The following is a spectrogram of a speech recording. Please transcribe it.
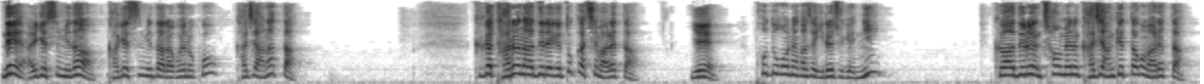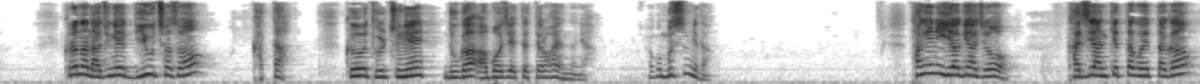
네, 알겠습니다. 가겠습니다. 라고 해놓고 가지 않았다. 그가 다른 아들에게 똑같이 말했다. 예, 포도원에 가서 일해주겠니? 그 아들은 처음에는 가지 않겠다고 말했다. 그러나 나중에 뉘우쳐서 갔다. 그 둘 중에 누가 아버지의 뜻대로 하였느냐? 라고 묻습니다. 당연히 이야기하죠. 가지 않겠다고 했다가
